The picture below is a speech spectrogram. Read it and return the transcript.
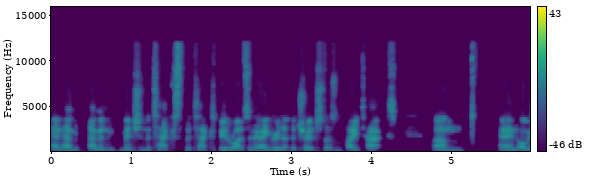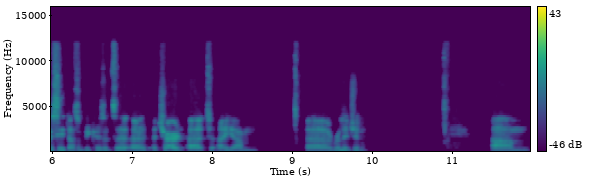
and Am- Ammon mentioned the tax the tax bit, right? So they're angry that the church doesn't pay tax. Um, and obviously it doesn't because it's a, a, a charity, uh, a um, uh, religion. Um,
